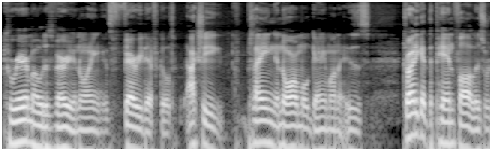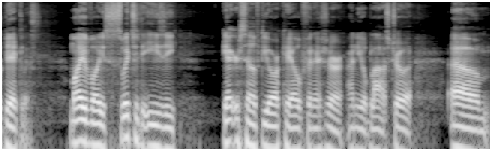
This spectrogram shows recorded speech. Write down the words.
career mode is very annoying. It's very difficult. Actually, playing a normal game on it is trying to get the pinfall is ridiculous. My advice: switch it to easy, get yourself the RKO finisher, and you'll blast through it. Um,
